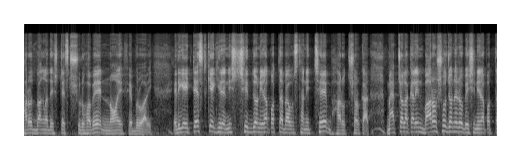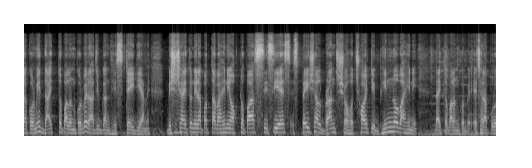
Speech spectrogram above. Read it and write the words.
ভারত বাংলাদেশ টেস্ট শুরু হবে নয় ফেব্রুয়ারি। এদিকে এই টেস্টকে ঘিরে নিশ্ছিদ্র নিরাপত্তা ব্যবস্থা নিচ্ছে ভারত সরকার। ম্যাচ চলাকালীন বারোশো জনেরও বেশি নিরাপত্তা কর্মী দায়িত্ব পালন করবে রাজীব গান্ধী স্টেডিয়ামে। বিশেষায়িত নিরাপত্তা বাহিনী অক্টোপাস, সিসিএস, স্পেশাল ব্রাঞ্চ সহ ছয়টি ভিন্ন বাহিনী দায়িত্ব পালন করবে। এছাড়া পুরো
